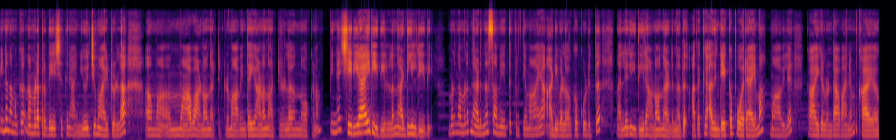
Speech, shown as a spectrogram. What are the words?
പിന്നെ നമുക്ക് നമ്മുടെ പ്രദേശത്തിന് അനുയോജ്യമായിട്ടുള്ള മാവാണോ നട്ടിട്ടുള്ള മാവിൻ തൈയാണോ നട്ടിട്ടുള്ളതെന്ന് നോക്കണം. പിന്നെ ശരിയായ രീതിയിലുള്ള നടീൽ രീതി. നമ്മൾ നമ്മൾ നടുന്ന സമയത്ത് കൃത്യമായ അടിവളമൊക്കെ കൊടുത്ത് നല്ല രീതിയിലാണോ നടുന്നത്. അതൊക്കെ അതിന്റെയൊക്കെ പോരായ്മ മാവിൽ കായ്കൾ ഉണ്ടാവാനും കായ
